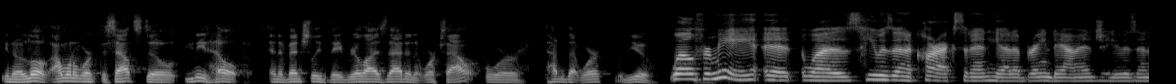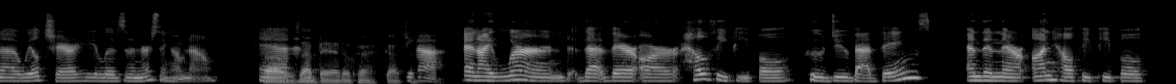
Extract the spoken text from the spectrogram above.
you know, look, I want to work this out still. You need help. And eventually they realize that and it works out? Or how did that work with you? Well, for me, it was he was in a car accident. He had a brain damage. He was in a wheelchair. He lives in a nursing home now. And, oh, is that bad? Okay, gotcha. Yeah. And I learned that there are healthy people who do bad things, and then there are unhealthy people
